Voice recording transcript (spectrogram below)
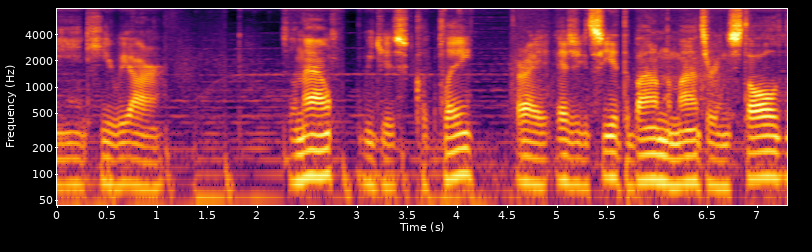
And here we are. So now we just click play. Alright, as you can see at the bottom the mods are installed.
